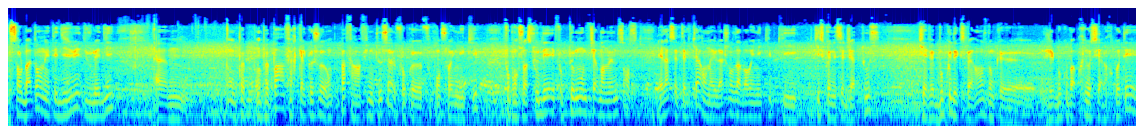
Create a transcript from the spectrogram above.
Sur le bateau, on était 18, je vous l'ai dit. Euh, on peut, peut pas faire quelque chose, on peut pas faire un film tout seul. Faut que, faut qu'on soit une équipe, faut qu'on soit soudé, il faut que tout le monde tire dans le même sens. Et là, c'était le cas. On a eu la chance d'avoir une équipe qui, se connaissait déjà tous, qui avait beaucoup d'expérience. Donc, euh, j'ai beaucoup appris aussi à leur côté,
